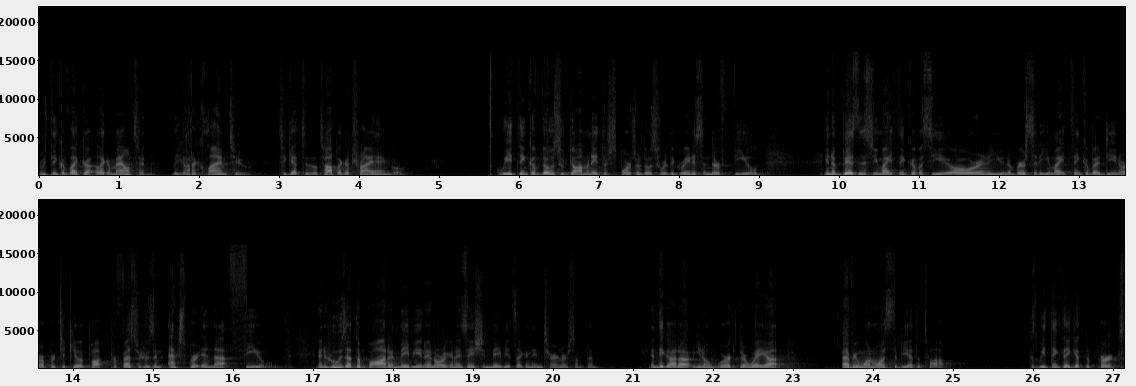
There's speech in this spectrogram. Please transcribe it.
we think of like a, like a mountain that you got to climb to to get to the top, like a triangle. We think of those who dominate their sports or those who are the greatest in their field. In a business, you might think of a CEO, or in a university, you might think of a dean or a particular professor who's an expert in that field. And who's at the bottom? Maybe in an organization, maybe it's like an intern or something. And they got to, you know, work their way up. Everyone wants to be at the top because we think they get the perks.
